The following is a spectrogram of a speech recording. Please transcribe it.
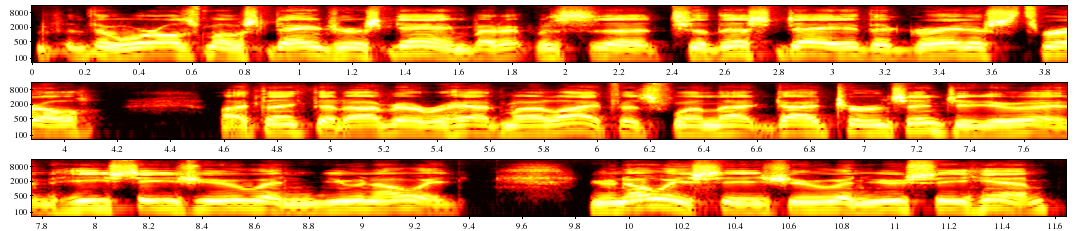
the world's most dangerous game, but it was uh, to this day the greatest thrill I think that I've ever had in my life. It's when that guy turns into you and he sees you and you know he, you know he sees you and you see him.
